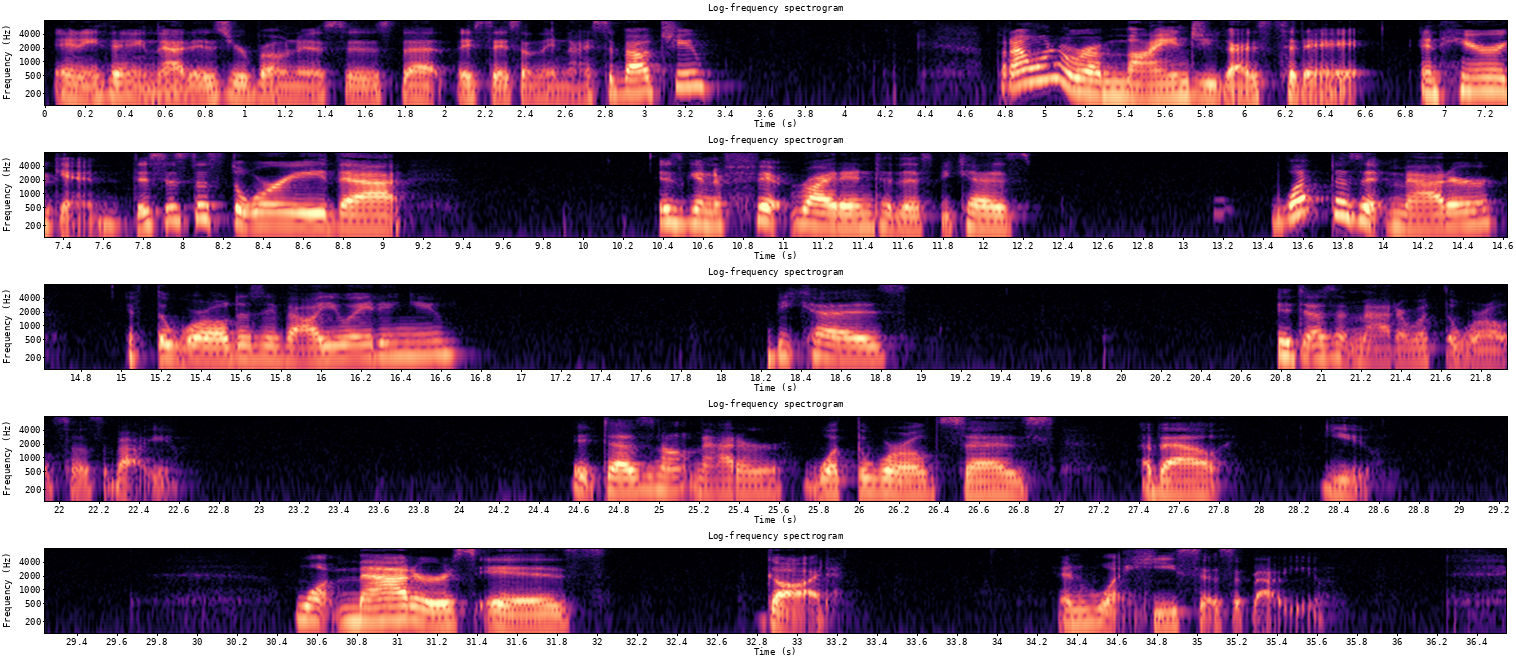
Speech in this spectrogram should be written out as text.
anything. That is your bonus is that they say something nice about you. But I want to remind you guys today and here again, this is the story that is going to fit right into this because what does it matter if the world is evaluating you? Because it doesn't matter what the world says about you. It does not matter what the world says about you. What matters is God and what He says about you.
